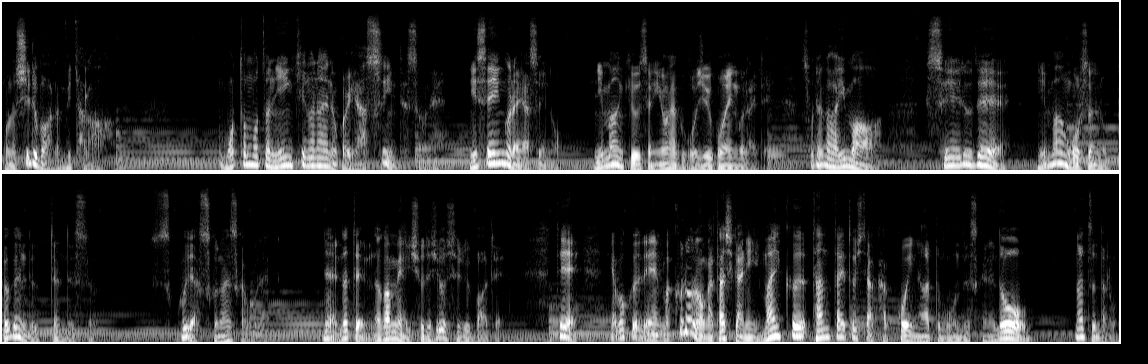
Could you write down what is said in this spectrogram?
このシルバーの見たら、もともと人気がないのが安いんですよね。2000円ぐらい安いの。29,455円ぐらいで。それが今、セールで25,600円で売ってるんです。すごい安くないですか、これ？ね、だって中身は一緒でしょ、シルバーで。で、いや僕ね、まあ、黒の方が確かにマイク単体としてはかっこいいなと思うんですけれど、なんつうんだろう。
